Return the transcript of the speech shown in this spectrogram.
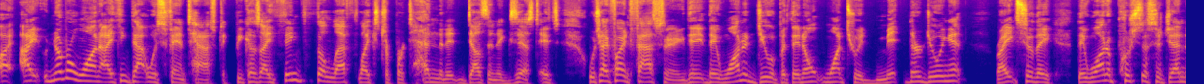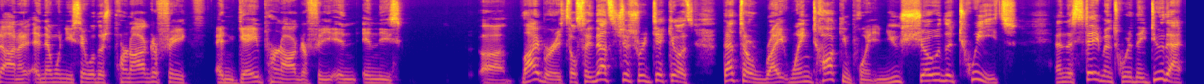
I, I number one, I think that was fantastic because I think the left likes to pretend that it doesn't exist. It's which I find fascinating. They they want to do it, but they don't want to admit they're doing it right? So they they want to push this agenda on it, and then when you say, well, there's pornography and gay pornography in in these uh, libraries, they'll say that's just ridiculous. That's a right wing talking point, and you show the tweets and the statements where they do that,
